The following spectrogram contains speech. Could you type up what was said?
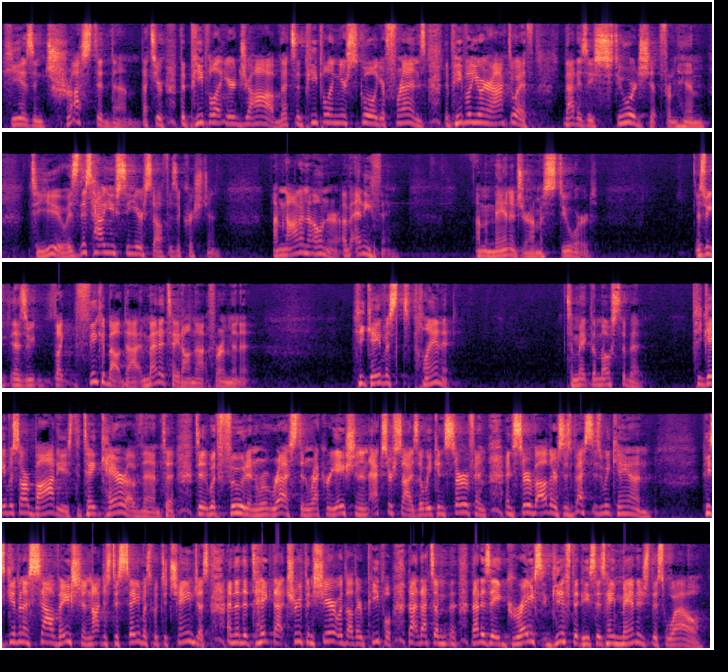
He has entrusted them. That's your the people at your job. That's the people in your school, your friends, the people you interact with. That is a stewardship from him to you. Is this how you see yourself as a Christian? I'm not an owner of anything. I'm a manager, I'm a steward. As we as we like think about that and meditate on that for a minute. He gave us this planet to make the most of it. He gave us our bodies to take care of them, to, to, with food and rest and recreation and exercise, that we can serve Him and serve others as best as we can. He's given us salvation, not just to save us, but to change us. And then to take that truth and share it with other people. That, that's a, that is a grace gift that He says, hey, manage this well.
